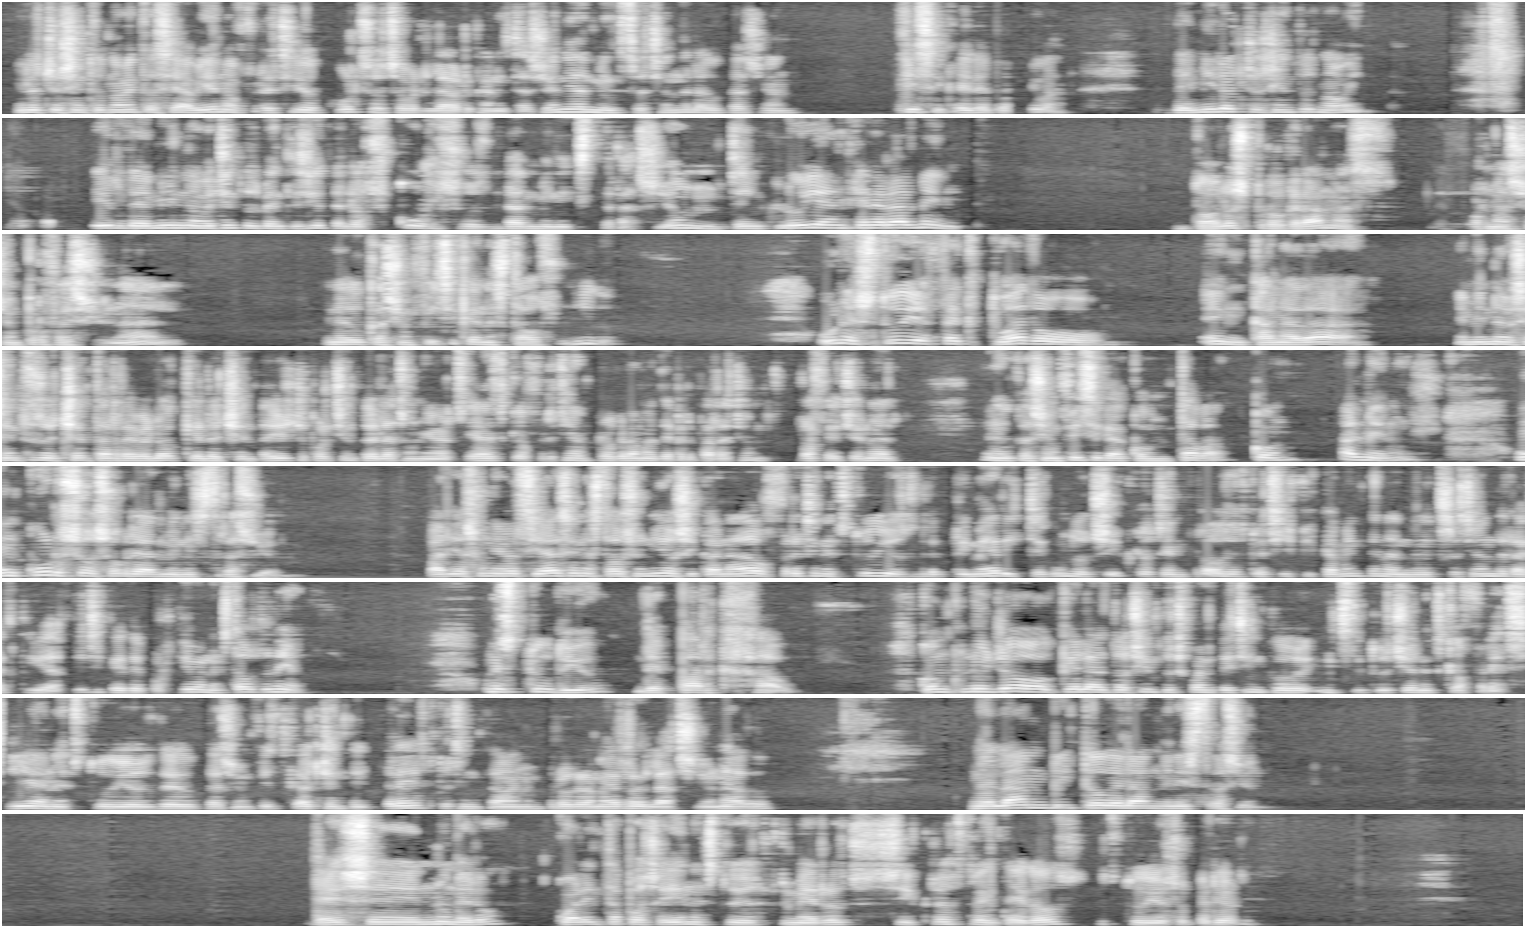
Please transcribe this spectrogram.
1890 se habían ofrecido cursos sobre la organización y administración de la educación física y deportiva. Desde 1890 y a partir de 1927 los cursos de administración se incluían generalmente en todos los programas de formación profesional en educación física en Estados Unidos. Un estudio efectuado en Canadá en 1980 reveló que el 88% de las universidades que ofrecían programas de preparación profesional en educación física contaba con, al menos, un curso sobre administración. Varias universidades en Estados Unidos y Canadá ofrecen estudios de primer y segundo ciclo centrados específicamente en la administración de la actividad física y deportiva en Estados Unidos. Un estudio de Park House concluyó que las 245 instituciones que ofrecían estudios de educación física 83 presentaban un programa relacionado con el ámbito de la administración. De ese número, 40 poseían estudios primeros ciclos, 32 estudios superiores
